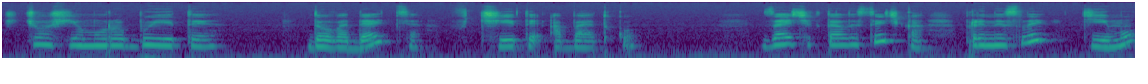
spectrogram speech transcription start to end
Що ж йому робити? Доведеться вчити абетку. Зайчик та лисичка принесли Тіму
